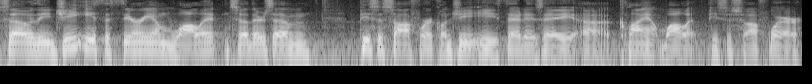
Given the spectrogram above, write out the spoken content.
So the GETH Ethereum wallet. So there's um, a piece of software called GETH that is a uh, client wallet piece of software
